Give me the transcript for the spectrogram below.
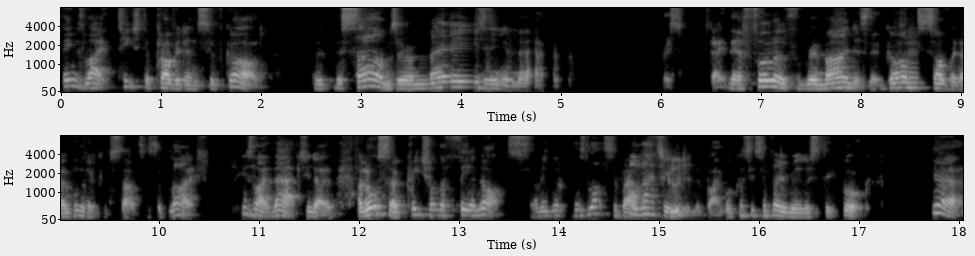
things like teach the providence of God. The, the Psalms are amazing in that respect. They're full of reminders that God is sovereign over the circumstances of life. Things like that, you know, and also preach on the fear nots. I mean, there, there's lots about oh, that's fear good. in the Bible because it's a very realistic book. Yeah,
